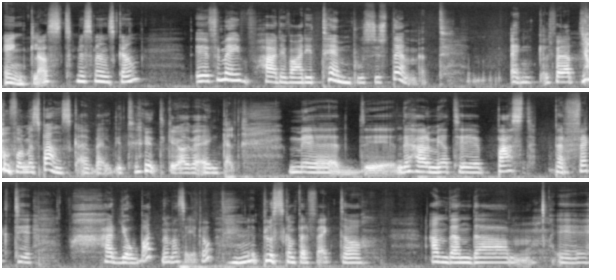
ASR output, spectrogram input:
enklast med svenskan? Eh, för mig har det varit temposystemet enkelt. För att jämföra med spanska är väldigt, tycker jag, det var enkelt. Med det här med att past perfekt har jobbat, när man säger så. Mm. Pluskan-perfekt och använda eh,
